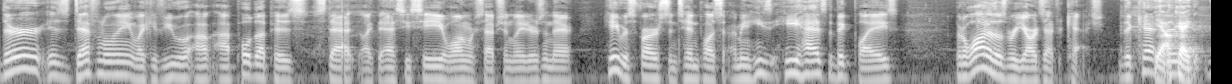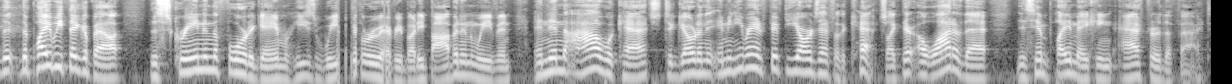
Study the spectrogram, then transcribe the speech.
there is definitely like if you I, I, pulled up his stat like the SEC long reception leaders in there. He was first in ten plus. I mean, he's he has the big plays but a lot of those were yards after catch. The catch, yeah, okay. The, the, the, play we think about, the screen in the Florida game where he's weaving through everybody, bobbing and weaving, and then the Iowa catch to go to the. I mean, he ran 50 yards after the catch. Like there, a lot of that is him playmaking after the fact,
